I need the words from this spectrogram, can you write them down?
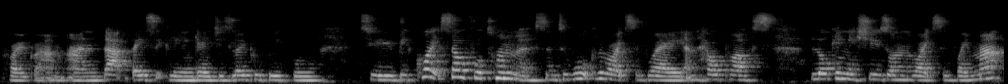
programme, and that basically engages local people to be quite self autonomous and to walk the rights of way and help us logging issues on the rights of way map,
